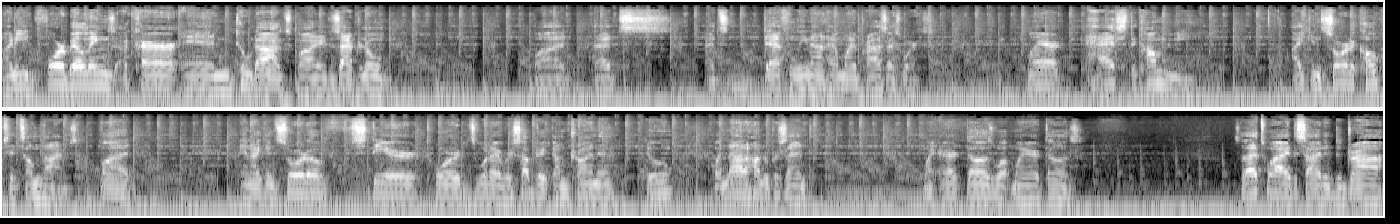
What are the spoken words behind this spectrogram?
I need four buildings, a car, and two dogs by this afternoon. But that's that's definitely not how my process works. My art has to come to me. I can sort of coax it sometimes, but and I can sort of steer towards whatever subject I'm trying to do, but not 100%. My art does what my art does. So that's why I decided to draw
